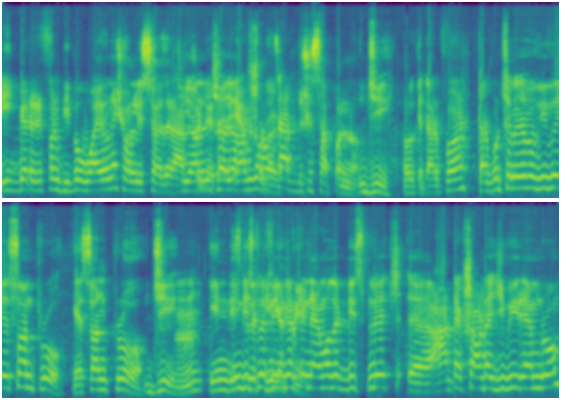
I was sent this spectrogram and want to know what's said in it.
big battery phone Vivo Y উনিশ অনলি ছয় হাজার জি, only 6,800 টাকা। দুশো ছাপ্পান্ন। জি। ওকে তারপর? তারপর চলে যাব Vivo S one pro S one pro জি। In display display fingerprint AMOLED display আট একশো আঠাশ জিবি র্যাম রোম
